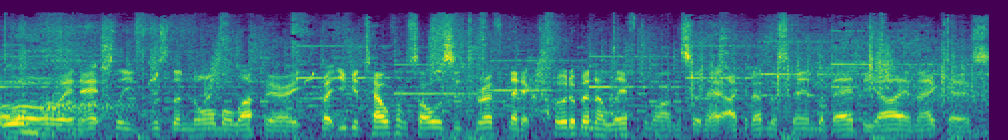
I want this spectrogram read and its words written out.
Oh, and actually was the normal up air. But you could tell from Solas's drift that it could have been a left one, so that I could understand the bad DI in that case.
